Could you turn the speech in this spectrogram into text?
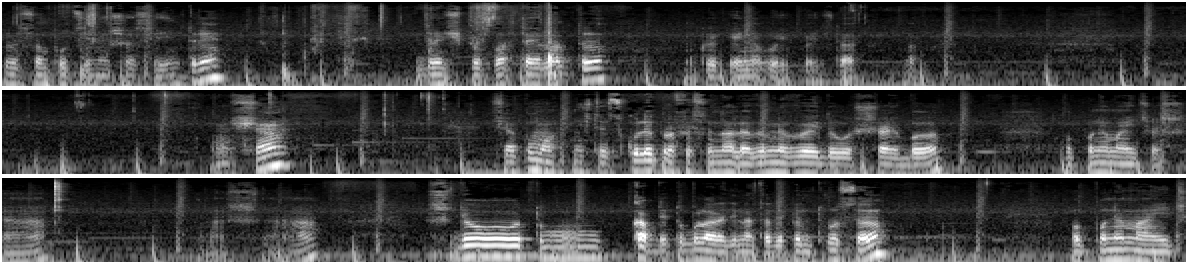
Lăsăm puțin așa să intre. Dăm și pe partea elaltă. Nu cred că e nevoie pe aici, dar da. Așa. Și acum niște scule profesionale. Avem nevoie de o șaibă. O punem aici așa. Așa. Și de o cap de tubulare din asta de pentru să o punem aici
